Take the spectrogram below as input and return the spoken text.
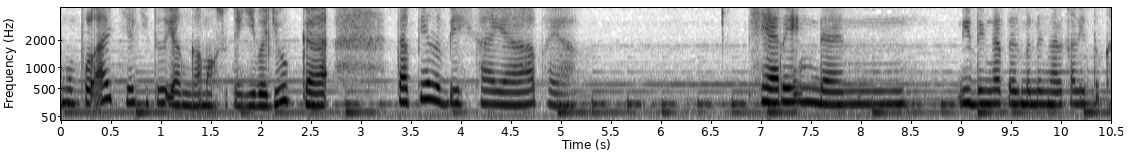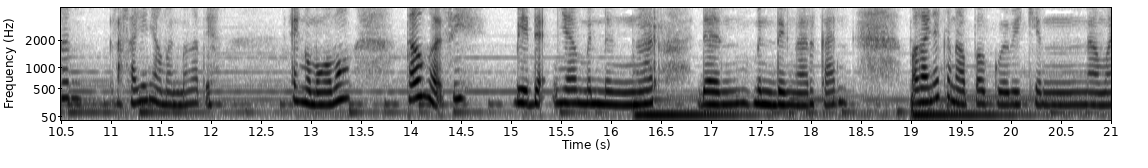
ngumpul aja gitu. Yang nggak maksudnya giba juga. Tapi lebih kayak apa ya? Sharing dan didengar dan mendengarkan itu kan rasanya nyaman banget ya. Eh ngomong-ngomong tahu nggak sih bedanya mendengar dan mendengarkan makanya kenapa gue bikin nama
